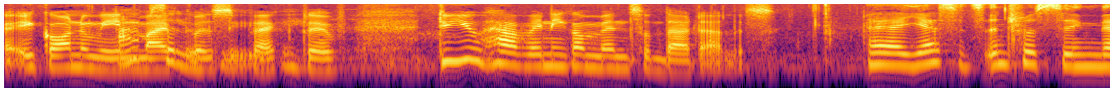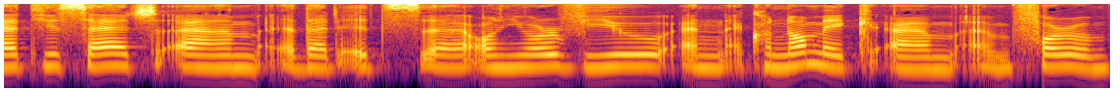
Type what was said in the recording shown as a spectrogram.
economy, in Absolutely. my perspective. Do you have any comments on that, Alice? Uh, yes, it's interesting that you said um, that it's, uh, on your view, an economic um, um, forum.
